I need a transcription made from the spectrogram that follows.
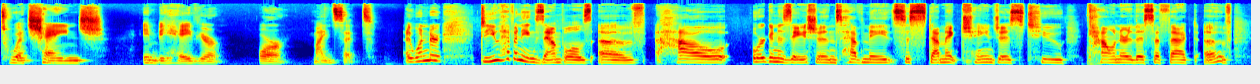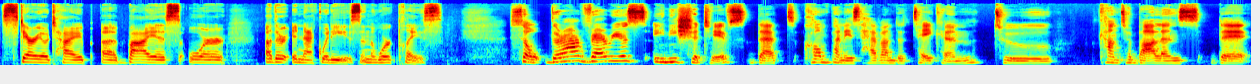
to a change in behavior or mindset. I wonder do you have any examples of how organizations have made systemic changes to counter this effect of stereotype, uh, bias, or other inequities in the workplace? So, there are various initiatives that companies have undertaken to counterbalance the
